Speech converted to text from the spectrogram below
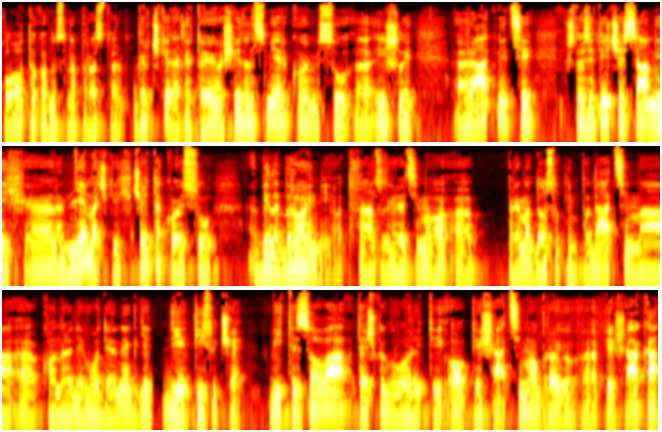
polotoka, odnosno na prostor Grčke. Dakle, to je još jedan smjer kojim su išli ratnici. Što se tiče samih njemačkih četa koji su bile brojni od Francuske, recimo e, prema dostupnim podacima e, Konrad je vodio negdje 2000 vitezova, teško je govoriti o pješacima, o broju e, pješaka,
